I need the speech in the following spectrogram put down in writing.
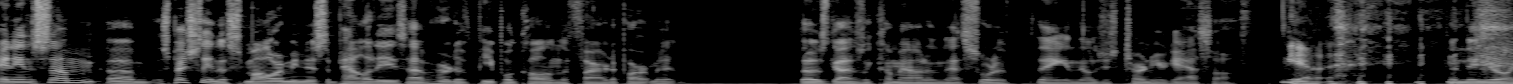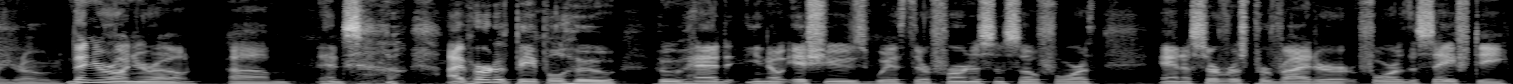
And in some, um, especially in the smaller municipalities, I've heard of people calling the fire department. Those guys will come out on that sort of thing and they'll just turn your gas off. Yeah. and then you're on your own. Then you're on your own. Um, and so I've heard of people who who had you know issues with their furnace and so forth, and a service provider for the safety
